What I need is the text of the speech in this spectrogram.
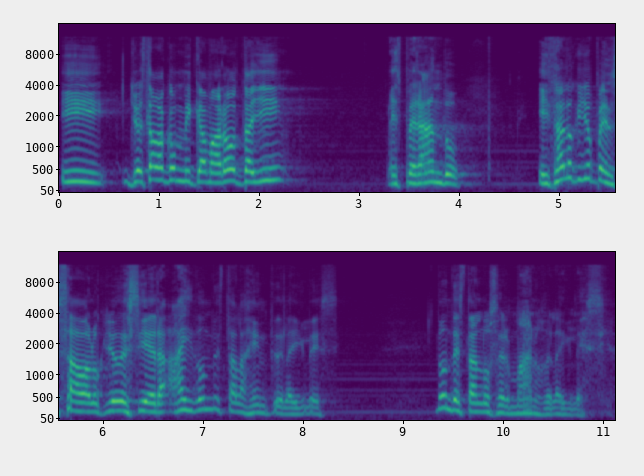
y yo estaba con mi camarota allí, esperando. Y ¿sabes lo que yo pensaba? Lo que yo decía era, ay, ¿dónde está la gente de la iglesia? ¿Dónde están los hermanos de la iglesia?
